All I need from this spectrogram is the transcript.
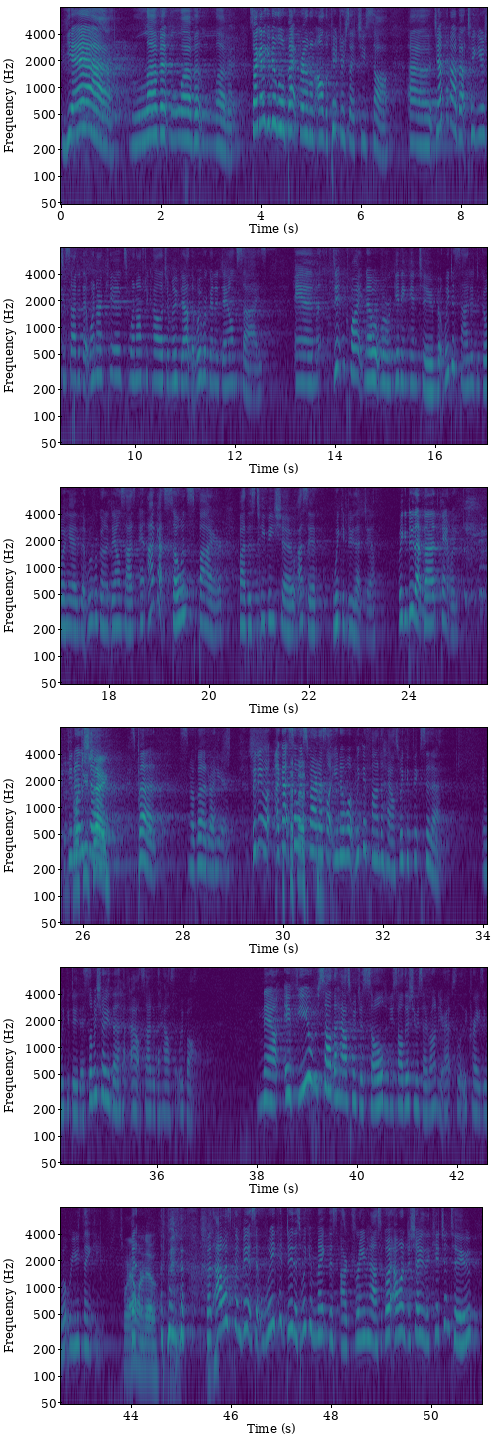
Yeah, love it, love it, love it. So I got to give you a little background on all the pictures that you saw. Uh, Jeff and I, about two years, decided that when our kids went off to college and moved out, that we were going to downsize. And didn't quite know what we were getting into, but we decided to go ahead that we were going to downsize. And I got so inspired by this TV show, I said, we can do that, Jeff. We can do that, Bud, can't we? If you know what the you show, say. it's Bud. It's my Bud right here. But anyway, I got so inspired, I was like, you know what? We could find a house, we could fix it up and we could do this. Let me show you the outside of the house that we bought. Now, if you saw the house we just sold and you saw this, you would say, Rhonda, you're absolutely crazy. What were you thinking? That's what but, I want to know. But, but, I was convinced that we could do this. We can make this our dream house. Go, I wanted to show you the kitchen too.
